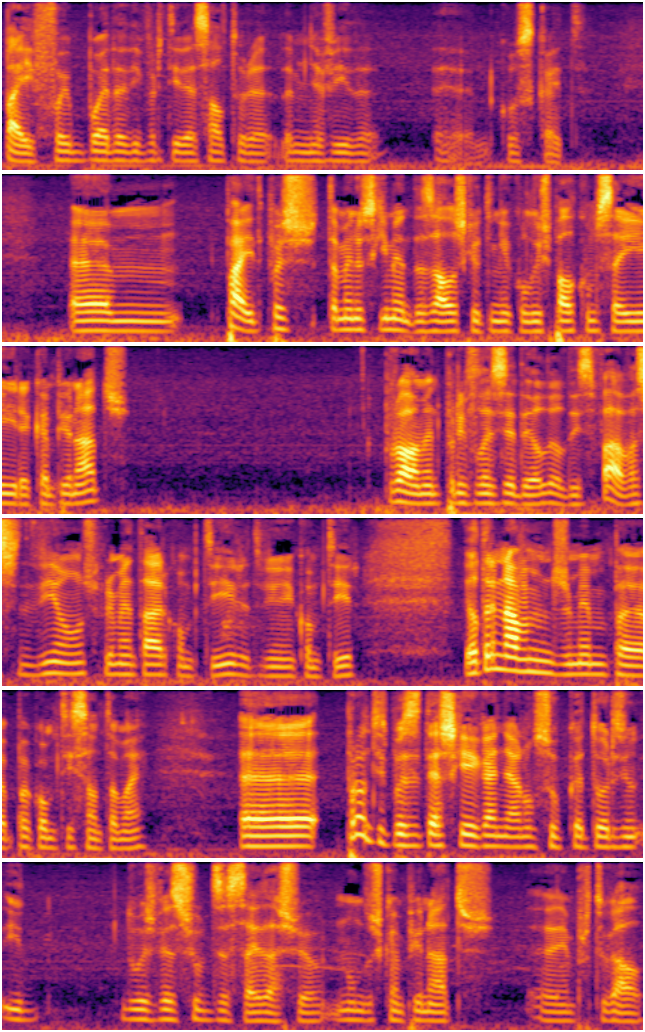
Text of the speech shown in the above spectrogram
Pá, e foi boeda divertida essa altura da minha vida uh, com o skate. Um, pá, e depois também no seguimento das aulas que eu tinha com o Luís Paulo comecei a ir a campeonatos provavelmente por influência dele, ele disse: Vá, vocês deviam experimentar, competir, deviam ir competir. Ele treinava-nos mesmo para, para competição também. Uh, pronto, e depois até cheguei a ganhar um sub-14 e duas vezes sub-16, acho eu, num dos campeonatos uh, em Portugal.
